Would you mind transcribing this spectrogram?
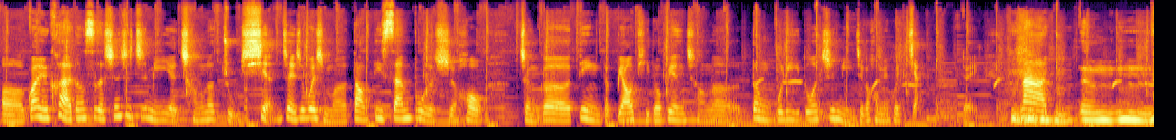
呃，关于克莱登斯的身世之谜也成了主线，这也是为什么到第三部的时候，整个电影的标题都变成了邓布利多之谜。这个后面会讲。对，那嗯嗯，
